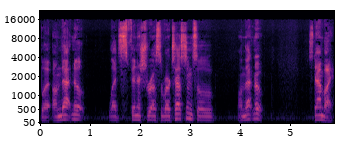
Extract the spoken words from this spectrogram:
But on that note, let's finish the rest of our testing. So on that note, stand by.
